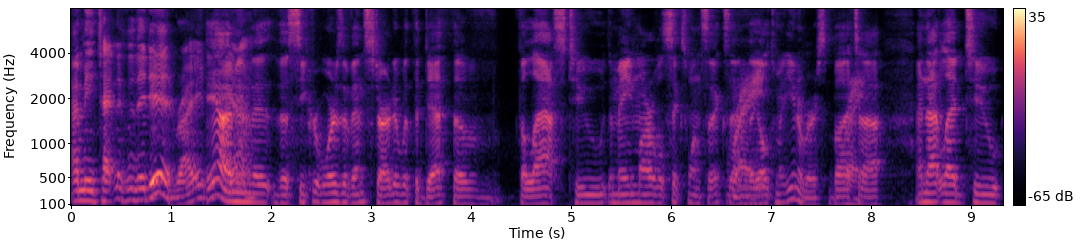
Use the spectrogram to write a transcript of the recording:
I mean, technically they did, right? yeah, I mean the the Secret Wars event started with the death of the last two, the main Marvel six one six and Right. the Ultimate Universe, but Right. uh, and that led to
